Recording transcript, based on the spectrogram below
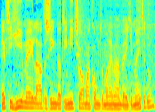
Heeft hij hiermee laten zien dat hij niet zomaar komt om alleen maar een beetje mee te doen?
